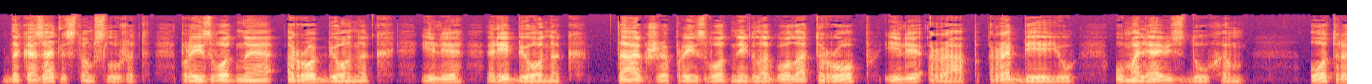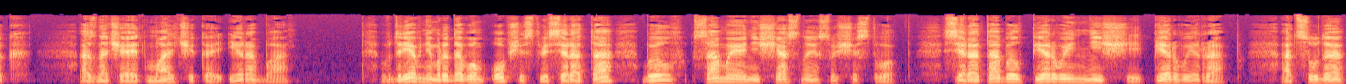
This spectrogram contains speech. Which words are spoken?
доказательством служит производная «робенок» или «ребенок», также производный глагол от роб или раб, рабею, умоляюсь духом. Отрок означает мальчика и раба. В древнем родовом обществе сирота был самое несчастное существо. Сирота был первый нищий, первый раб. Отсюда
